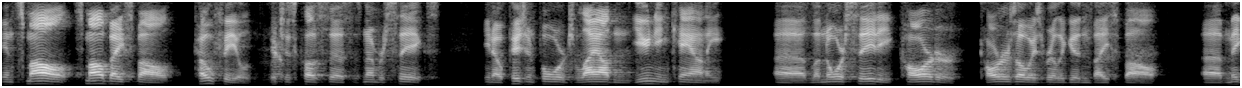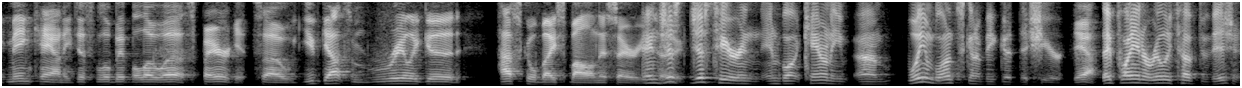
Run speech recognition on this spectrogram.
in small small baseball, Coalfield, which yep. is close to us, is number six. You know, Pigeon Forge, Loudon, Union County, uh, Lenoir City, Carter. Carter's always really good in baseball. Uh, McMinn County, just a little bit below us, Farragut. So you've got some really good high school baseball in this area. And too. just just here in, in Blount County, um, William Blount's going to be good this year. Yeah, they play in a really tough division.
